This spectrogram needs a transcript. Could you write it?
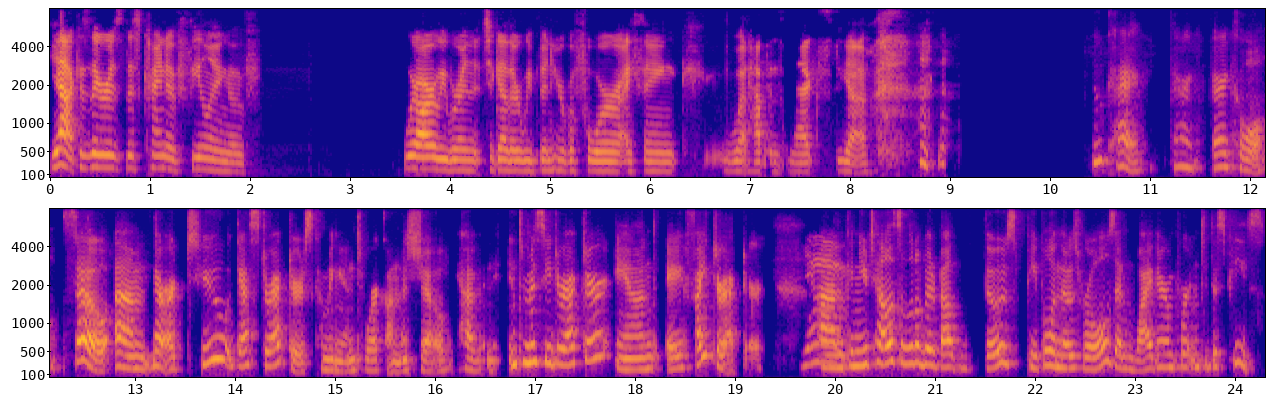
Yeah, because there is this kind of feeling of where are we? We're in it together. We've been here before. I think. What happens next? Yeah. Okay, very, very cool. So um, there are two guest directors coming in to work on this show. We have an intimacy director and a fight director. Yeah. Um, can you tell us a little bit about those people and those roles and why they're important to this piece?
